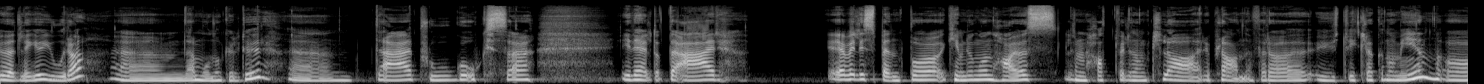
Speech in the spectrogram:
ødelegger jo jorda. Eh, det er monokultur. Eh, det er plog og okse. I det hele tatt. Det er jeg er veldig spent på Kim Jong-un har jo liksom hatt veldig sånn klare planer for å utvikle økonomien. Og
